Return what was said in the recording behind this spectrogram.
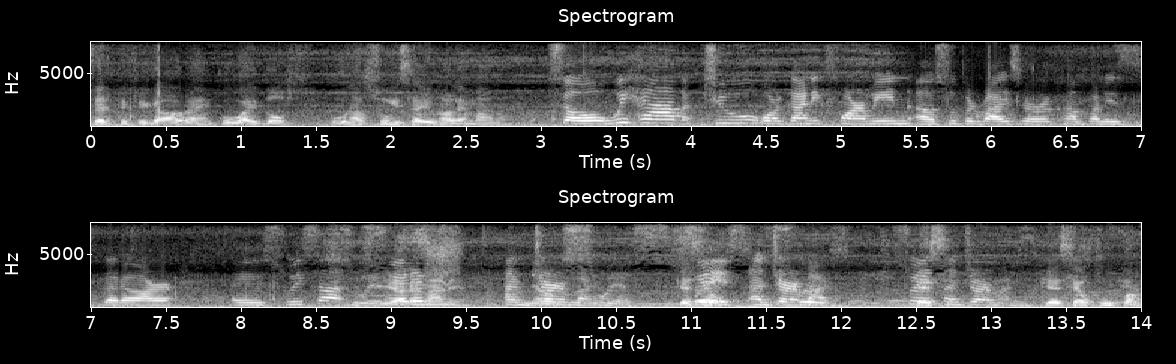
certificadoras en Cuba hay dos, una suiza y una alemana. So we have two organic farming uh, supervisor companies that are uh, Suiza, Swiss. Swedish, Alemania. and No, German. Swiss. Swiss and German. Swiss German. que se ocupan,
